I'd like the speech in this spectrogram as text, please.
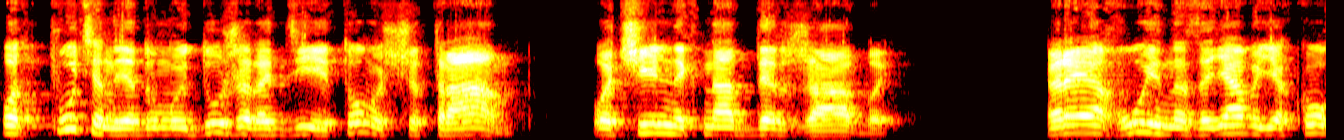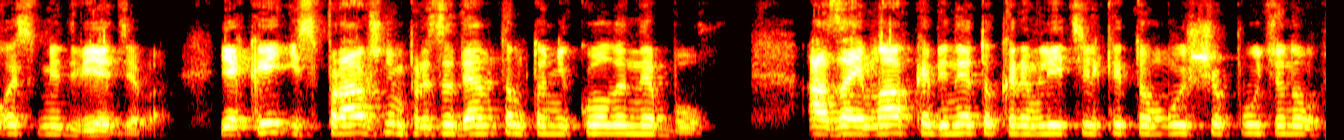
От Путін, я думаю, дуже радіє тому, що Трамп, очільник наддержави, реагує на заяви якогось Медведєва, який і справжнім президентом то ніколи не був, а займав кабінет у Кремлі тільки тому, що Путіну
